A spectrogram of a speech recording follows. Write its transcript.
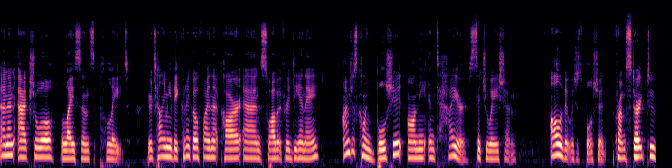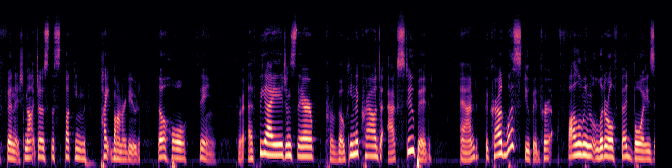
and an actual license plate. You're telling me they couldn't go find that car and swab it for DNA? I'm just calling bullshit on the entire situation. All of it was just bullshit from start to finish, not just this fucking pipe bomber dude. The whole thing. There were FBI agents there provoking the crowd to act stupid. And the crowd was stupid for following literal Fed boys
